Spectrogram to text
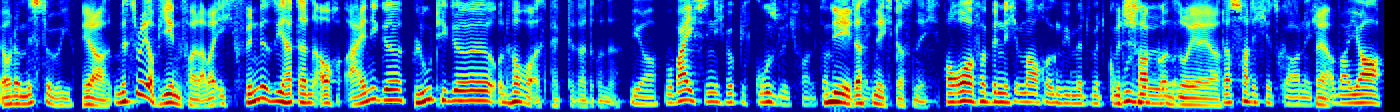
Ja, oder Mystery. Ja, Mystery auf jeden Fall, aber ich finde, sie hat dann auch einige blutige und Horroraspekte da drinne. Ja, wobei ich sie nicht wirklich gruselig fand. nee, jetzt das nicht, das nicht. Horror verbinde ich immer auch irgendwie mit mit Grusel Mit Schock und so, ja, ja. Das hatte ich jetzt gar nicht. Ja. Aber ja,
